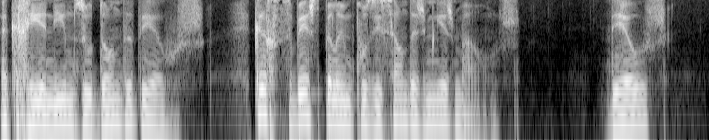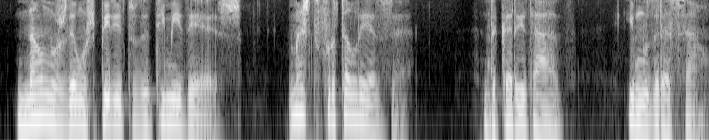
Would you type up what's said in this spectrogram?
a que reanimes o dom de Deus, que recebeste pela imposição das minhas mãos. Deus não nos deu um espírito de timidez, mas de fortaleza, de caridade e moderação.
